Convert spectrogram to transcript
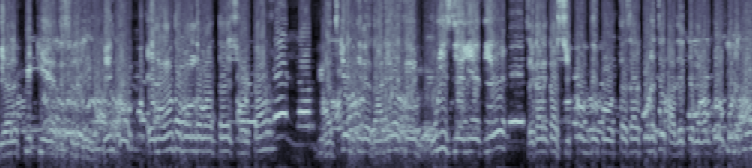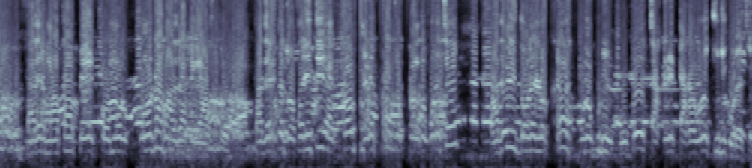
দেয়ালে পিটিয়ে যাচ্ছে ছেলেগুলো। কিন্তু এই মমতা বন্দ্যোপাধ্যায় সরকার আজকের দিনে দাঁড়িয়ে সেই পুলিশ জ্বালিয়ে দিয়ে সেখানকার শিক্ষকদের উপর অত্যাচার করেছে, তাদেরকে মারধর করেছে, তাদের মাথা, পেট, কোমর কোনোটা বাদ রাখে আসতো। তাদেরকে যথারীতি একদম তাদেরই দলের লোকরা পুরোপুরি রূপে চাকরির টাকাগুলো চুরি করেছে।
